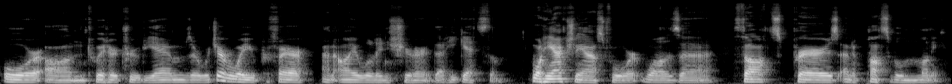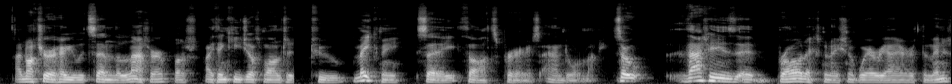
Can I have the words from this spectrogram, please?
or on Twitter through DMs or whichever way you prefer, and I will ensure that he gets them. What he actually asked for was uh, thoughts, prayers, and if possible, money. I'm not sure how you would send the latter, but I think he just wanted to make me say thoughts, prayers, and or money. So that is a broad explanation of where we are at the minute.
